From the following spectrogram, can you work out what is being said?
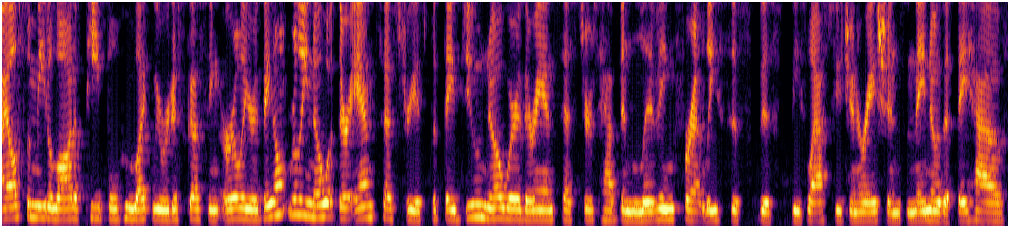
I also meet a lot of people who, like we were discussing earlier, they don't really know what their ancestry is, but they do know where their ancestors have been living for at least this, this these last few generations, and they know that they have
